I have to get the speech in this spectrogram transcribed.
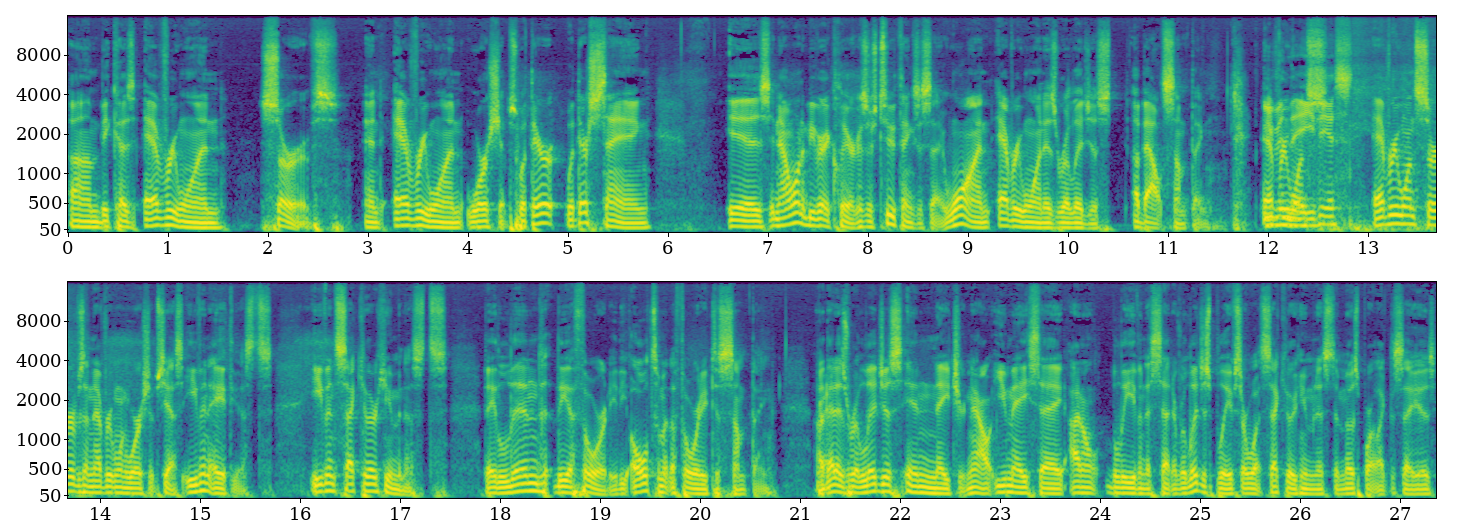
um, because everyone serves and everyone worships. What they're what they're saying is, and I want to be very clear because there's two things to say. One, everyone is religious about something. atheists? Everyone serves and everyone worships. Yes, even atheists, even secular humanists, they lend the authority, the ultimate authority, to something. Uh, that is religious in nature. Now, you may say, I don't believe in a set of religious beliefs, or what secular humanists, in most part, like to say is,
